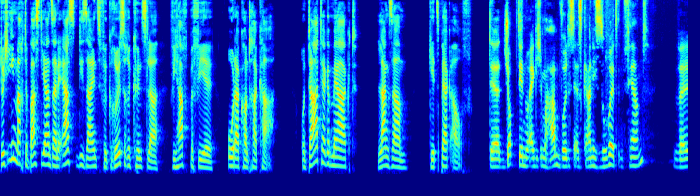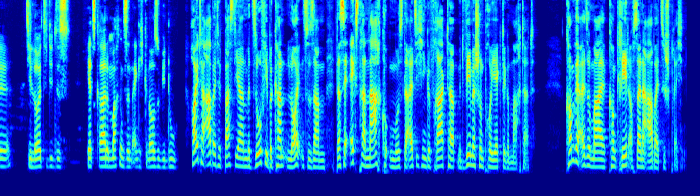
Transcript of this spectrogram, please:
Durch ihn machte Bastian seine ersten Designs für größere Künstler wie Haftbefehl oder Contra K. Und da hat er gemerkt, langsam geht's bergauf. Der Job, den du eigentlich immer haben wolltest, der ist gar nicht so weit entfernt, weil die Leute, die das jetzt gerade machen, sind eigentlich genauso wie du. Heute arbeitet Bastian mit so viel bekannten Leuten zusammen, dass er extra nachgucken musste, als ich ihn gefragt habe, mit wem er schon Projekte gemacht hat. Kommen wir also mal konkret auf seine Arbeit zu sprechen.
